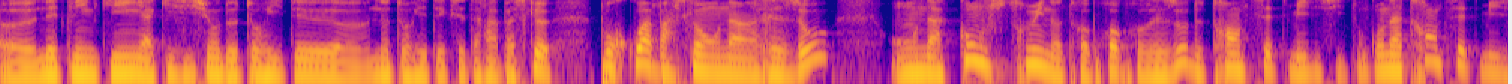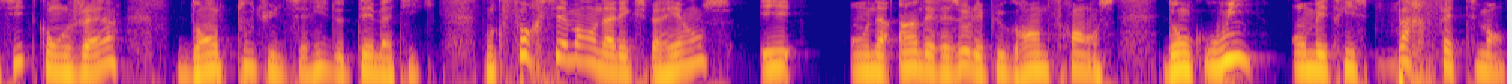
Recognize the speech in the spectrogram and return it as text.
euh netlinking, acquisition d'autorité, euh, notoriété, etc. Parce que pourquoi? Parce qu'on a un réseau. On a construit notre propre réseau de 37 000 sites. Donc on a 37 000 sites qu'on gère dans toute une série de thématiques. Donc forcément, on a l'expérience et on a un des réseaux les plus grands de France. Donc oui, on maîtrise parfaitement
